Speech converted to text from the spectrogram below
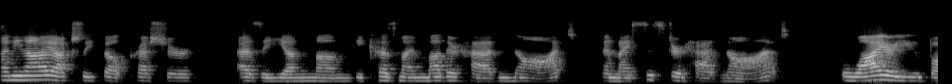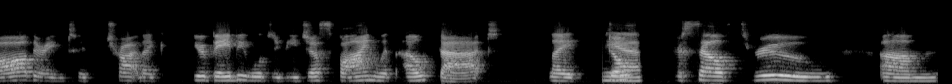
I mean, I actually felt pressure as a young mom because my mother had not and my sister had not. why are you bothering to try like your baby will be just fine without that like don't Yeah. put yourself through um,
